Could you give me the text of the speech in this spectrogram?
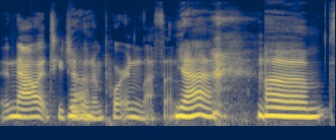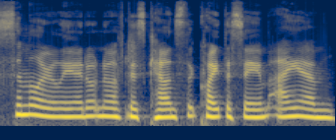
and now it teaches Yeah. an important lesson. Yeah. um, similarly, I don't know if this counts the, quite the same. I am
